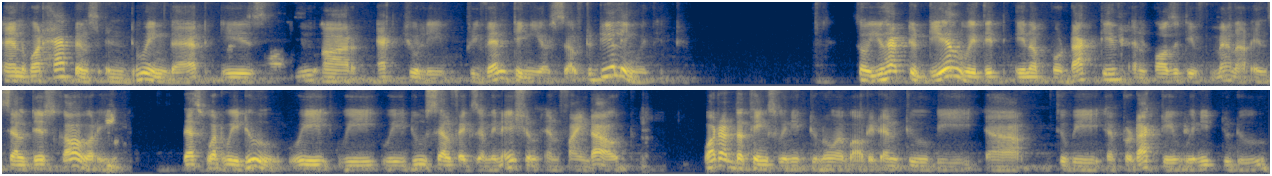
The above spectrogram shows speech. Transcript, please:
And what happens in doing that is you are actually preventing yourself to dealing with it. So you have to deal with it in a productive and positive manner in self-discovery. That's what we do. We, we, we do self-examination and find out what are the things we need to know about it. And to be, uh, to be uh, productive, we need to do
